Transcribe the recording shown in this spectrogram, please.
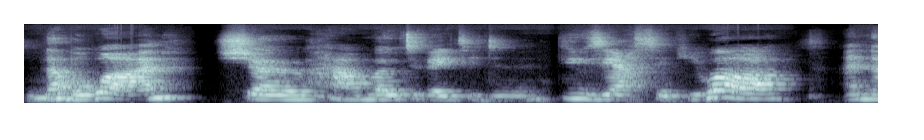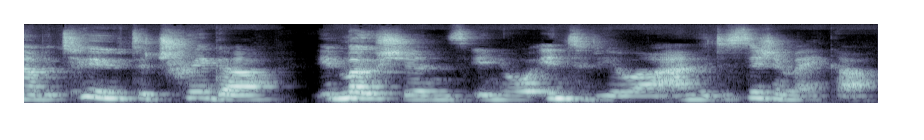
number one, show how motivated and enthusiastic you are, and number two, to trigger emotions in your interviewer and the decision maker.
